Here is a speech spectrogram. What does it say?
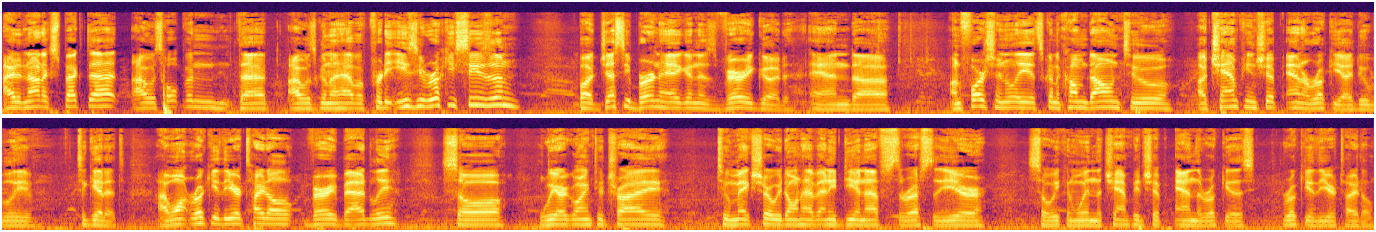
I did not expect that. I was hoping that I was going to have a pretty easy rookie season, but Jesse Bernhagen is very good, and uh, unfortunately, it's going to come down to a championship and a rookie. I do believe to get it. I want rookie of the year title very badly, so we are going to try to make sure we don't have any DNFs the rest of the year, so we can win the championship and the rookie of, rookie of the year title.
